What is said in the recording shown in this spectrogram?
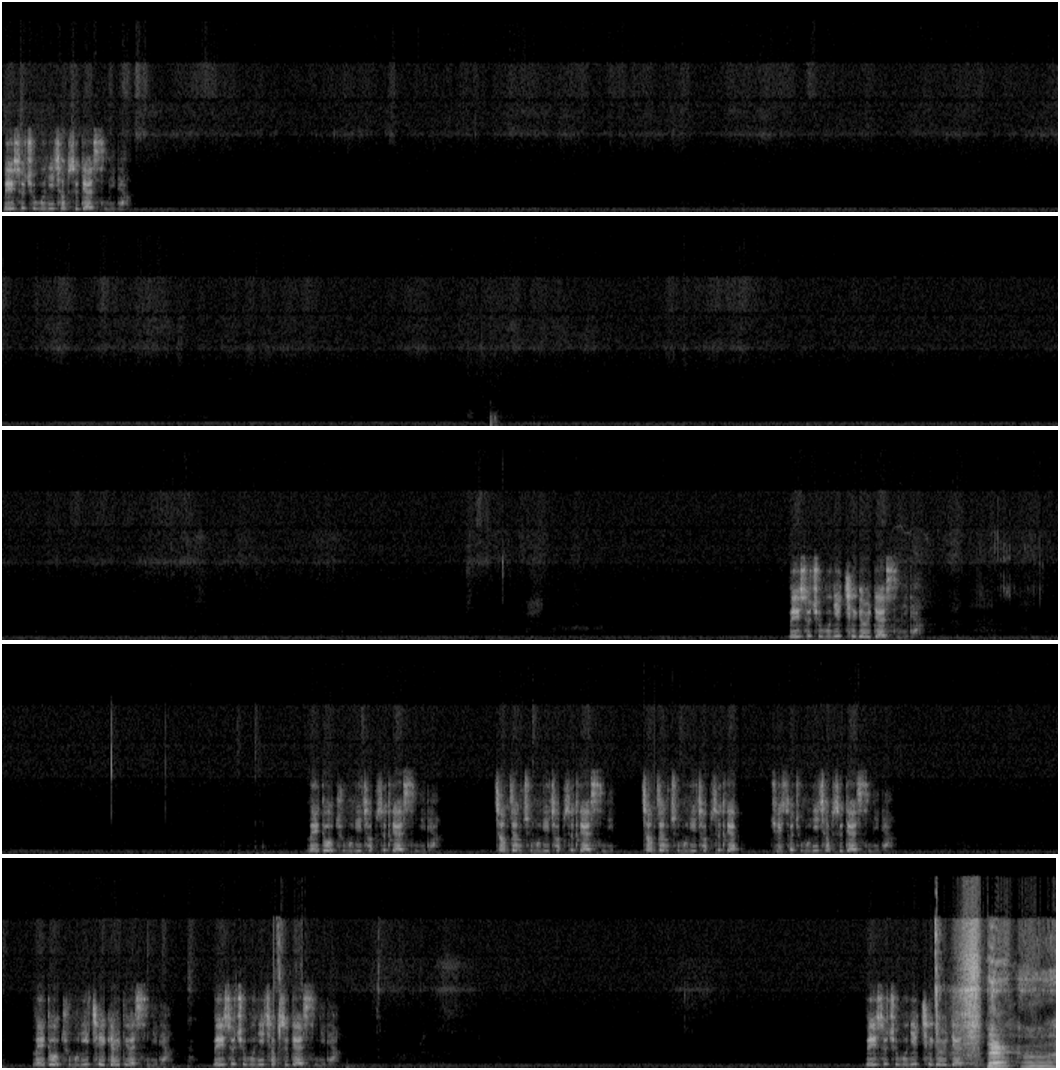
매수 주문이 접수되었습니다. 매수 주문이 체결되었습니다. 매도 주문이 접수되었습니다. 정장 주문이 접수되었습니다. 정장 주문이 접수되었 취소 주문이 접수되었습니다. 매도 주문이 체결되었습니다. 매수 주문이 접수되었습니다. 매수 주문이 체결되었습니다. 네, 어,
